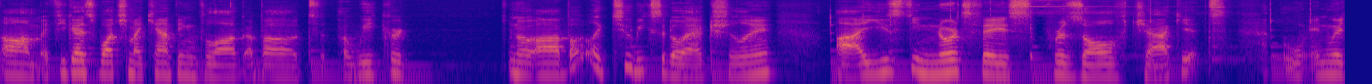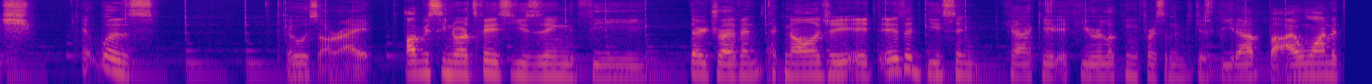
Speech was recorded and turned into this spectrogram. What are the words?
Um, if you guys watched my camping vlog about a week or no, uh, about like two weeks ago actually, I used the North Face Resolve jacket, in which it was, it was alright. Obviously North Face using the their dry technology, it is a decent jacket if you're looking for something to just beat up, but I wanted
